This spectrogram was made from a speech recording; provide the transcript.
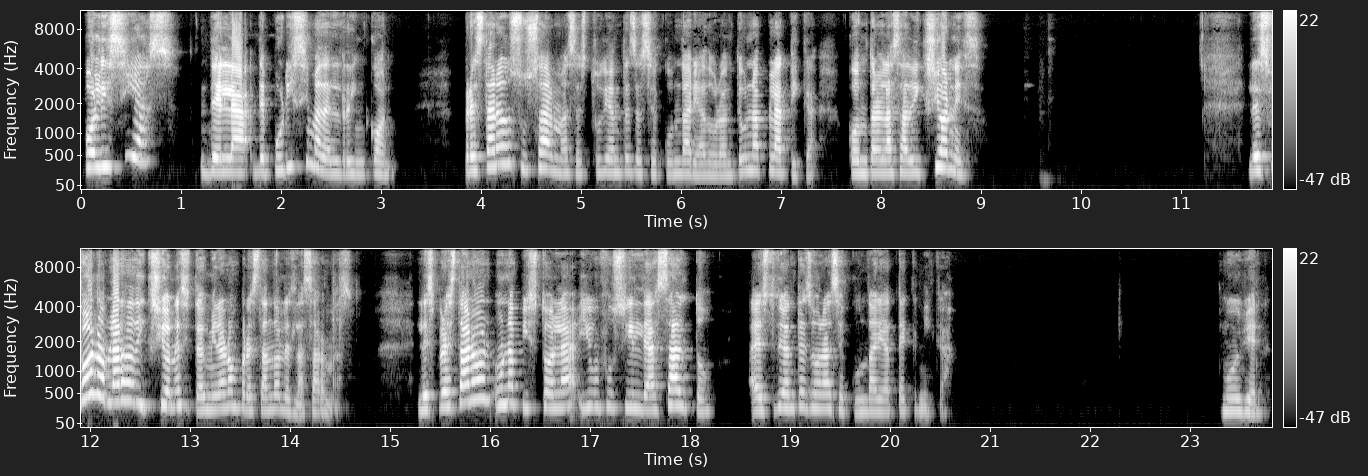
Policías de la de Purísima del Rincón prestaron sus armas a estudiantes de secundaria durante una plática contra las adicciones. Les fueron a hablar de adicciones y terminaron prestándoles las armas. Les prestaron una pistola y un fusil de asalto a estudiantes de una secundaria técnica. Muy bien,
